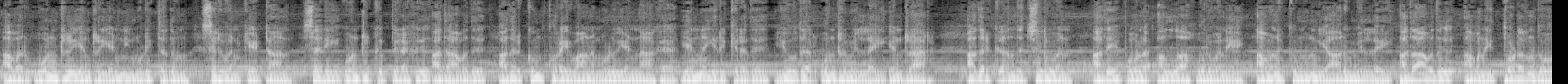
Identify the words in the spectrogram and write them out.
அவர் ஒன்று என்று எண்ணி முடித்ததும் சிறுவன் கேட்டான் சரி ஒன்றுக்கு பிறகு அதாவது அதற்கும் குறைவான முழு எண்ணாக என்ன இருக்கிறது? யூதர் ஒன்றுமில்லை என்றார். அதற்கு அந்த சிறுவன் அதே போல அல்லாஹ் ஒருவனே அவனுக்கு முன் யாரும் இல்லை. அதாவது அவனை தொடர்ந்தோ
